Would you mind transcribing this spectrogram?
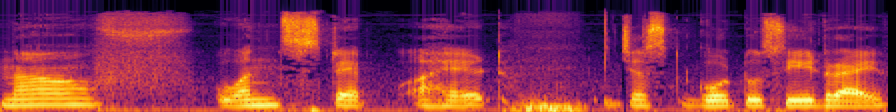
now one step ahead. Just go to C drive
